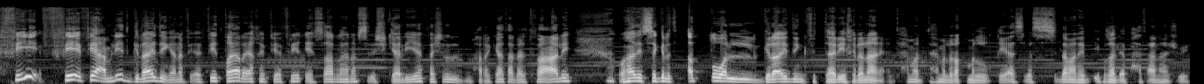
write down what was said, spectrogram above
في في في عملية gliding أنا في, في طائره يا أخي في أفريقيا صار لها نفس الإشكالية فشل المحركات على ارتفاع عالي وهذه سجلت أطول gliding في التاريخ إلى الآن يعني تحمل تحمل الرقم القياسي بس لما يبغى لي أبحث عنها شوي.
